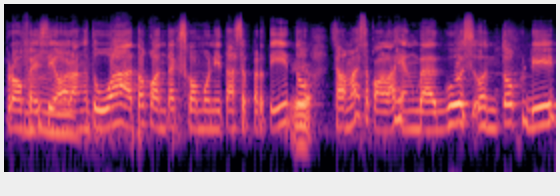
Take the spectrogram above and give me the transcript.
profesi orang tua atau konteks komunitas seperti itu, Iya. sama sekolah yang bagus untuk di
